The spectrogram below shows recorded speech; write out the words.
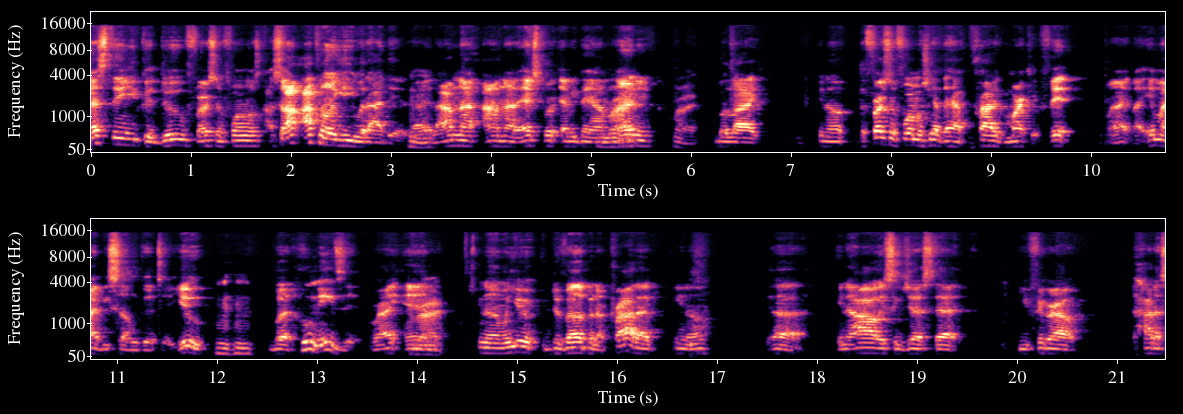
best thing you could do first and foremost. So I, I can only give you what I did, right? I'm not, I'm not an expert. Every day I'm Mm-hmm. Right. learning, right but like, you know, the first and foremost, you have to have product market fit, right? Like, it might be something good to you, mm-hmm. but who needs it, right? And right you know, when you're developing a product, you know, uh, you know, I always suggest that you figure out how to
